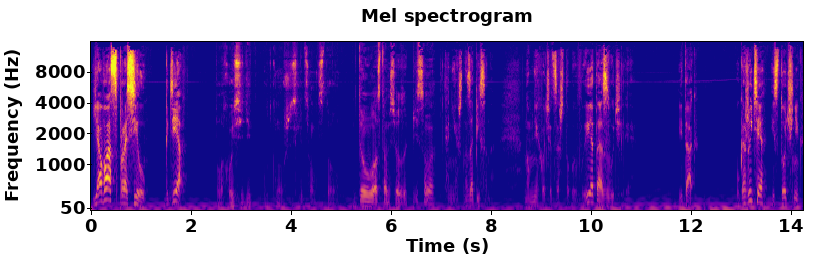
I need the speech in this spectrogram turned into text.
Я вас спросил, где? Плохой сидит, уткнувшись лицом в стол. Да у вас там все записано. Конечно, записано. Но мне хочется, чтобы вы это озвучили. Итак, укажите источник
